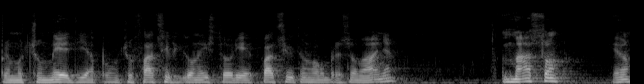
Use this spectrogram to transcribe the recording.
pomoću medija, pomoću falsifikovne istorije, falsifikovnog obrazovanja, masom, ja?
